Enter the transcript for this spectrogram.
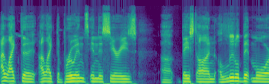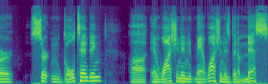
I like the I like the Bruins in this series uh, based on a little bit more certain goaltending. Uh, and Washington, man, Washington has been a mess.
